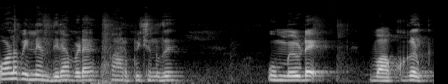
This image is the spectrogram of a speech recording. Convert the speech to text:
ഓളെ പിന്നെ എന്തിനാ ഇവിടെ പാർപ്പിച്ചത് ഉമ്മയുടെ വാക്കുകൾക്ക്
